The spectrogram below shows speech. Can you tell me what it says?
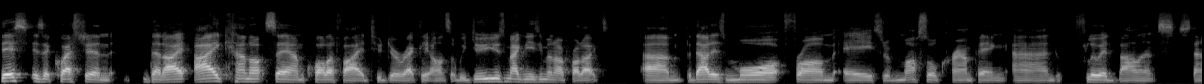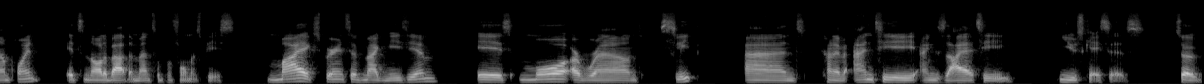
this is a question that I, I cannot say I'm qualified to directly answer. We do use magnesium in our product, um, but that is more from a sort of muscle cramping and fluid balance standpoint. It's not about the mental performance piece my experience of magnesium is more around sleep and kind of anti-anxiety use cases. So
